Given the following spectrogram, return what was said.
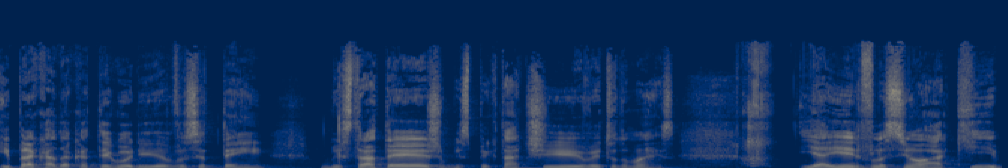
E para cada categoria você tem uma estratégia, uma expectativa e tudo mais. E aí ele falou assim: ó, aqui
